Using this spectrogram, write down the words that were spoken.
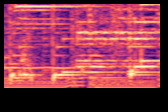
Bye.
